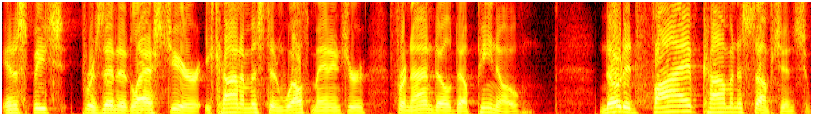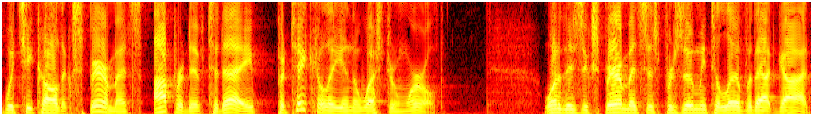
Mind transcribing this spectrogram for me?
In a speech presented last year, economist and wealth manager Fernando Del Pino noted five common assumptions, which he called experiments, operative today, particularly in the Western world. One of these experiments is presuming to live without God.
